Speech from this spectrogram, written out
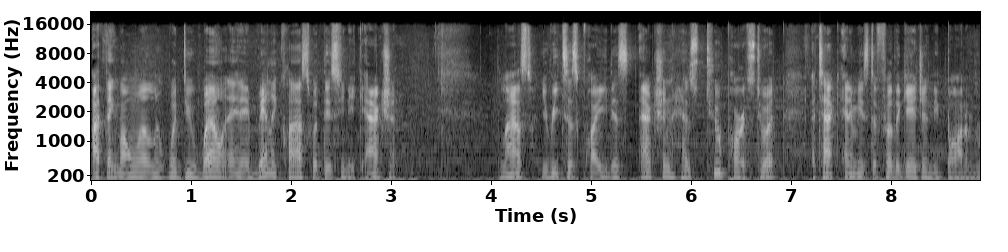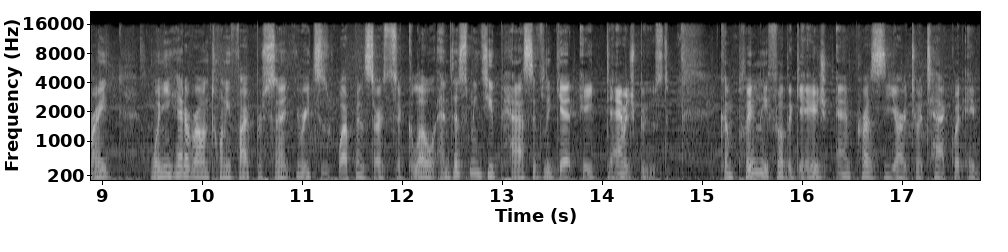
I think Manuela would do well in a melee class with this unique action. Last, Jeritza's Quietus action has two parts to it. Attack enemies to fill the gauge in the bottom right. When you hit around 25%, Jeritza's weapon starts to glow and this means you passively get a damage boost completely fill the gauge, and press ZR to attack with a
